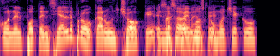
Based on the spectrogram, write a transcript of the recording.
con el potencial de provocar un choque. No sabemos cómo Checo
